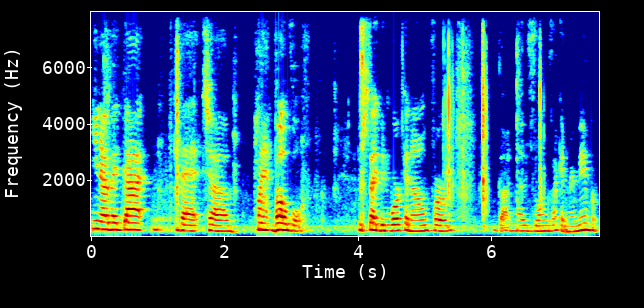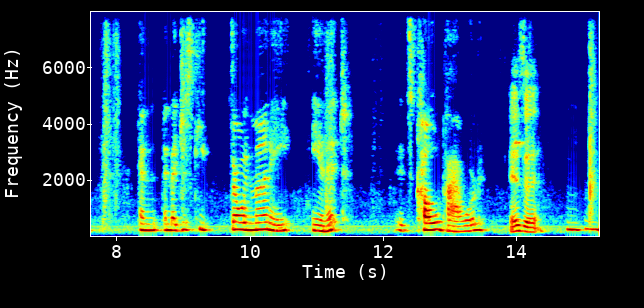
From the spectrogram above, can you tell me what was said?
you know they've got that um, plant Vogtle, which they've been working on for God knows as long as I can remember, and and they just keep throwing money in it. It's coal powered. Is it? hmm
